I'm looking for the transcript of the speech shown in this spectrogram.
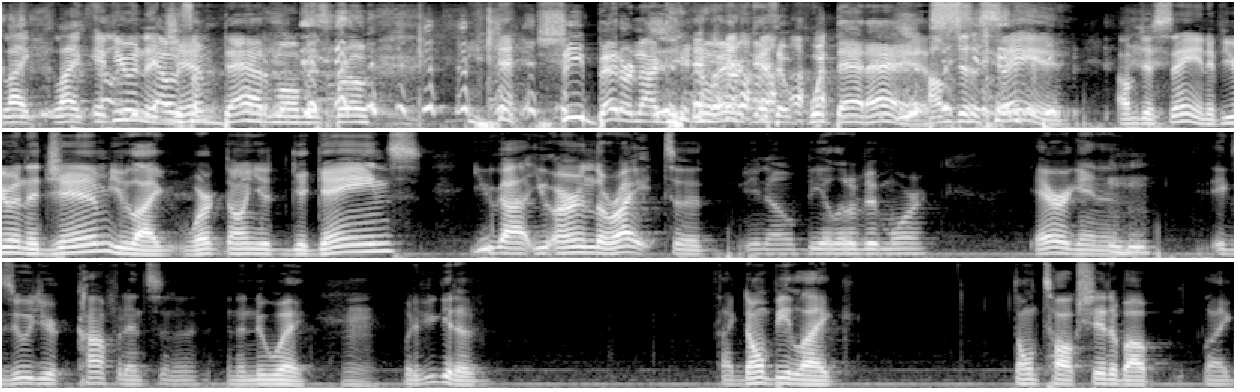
like, like if you're in the that was gym, some dad moments, bro. she better not get no arrogance with that ass. I'm just saying. I'm just saying. If you're in the gym, you like worked on your, your gains. You got you earned the right to you know be a little bit more arrogant and Mm-hmm. exude your confidence in a in a new way. Mm. But if you get a like, don't be like, don't talk shit about like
